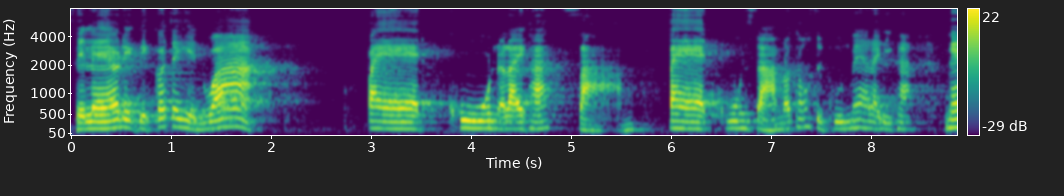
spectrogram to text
เสร็จแล้วเด็กๆก็จะเห็นว่า 8 คูณอะไรคะ3 8คูณ3เราท่องสุดคูณแม่อะไรดีคะแม่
